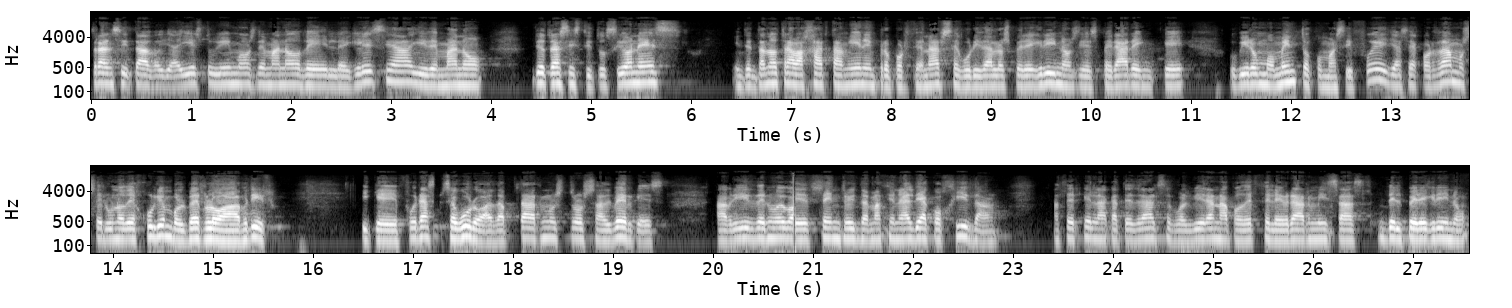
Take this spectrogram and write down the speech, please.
transitado. Y ahí estuvimos de mano de la Iglesia y de mano de otras instituciones intentando trabajar también en proporcionar seguridad a los peregrinos y esperar en que hubiera un momento, como así fue, ya se acordamos, el 1 de julio, en volverlo a abrir y que fuera seguro adaptar nuestros albergues, abrir de nuevo el Centro Internacional de Acogida, hacer que en la catedral se volvieran a poder celebrar misas del peregrino.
